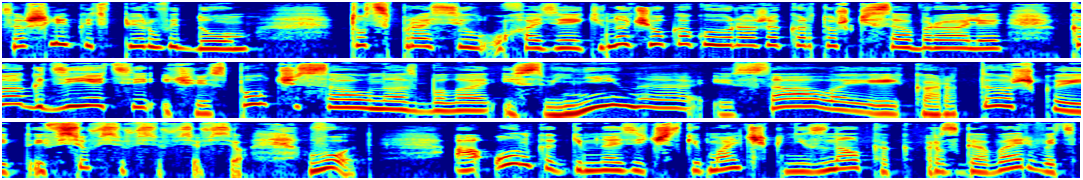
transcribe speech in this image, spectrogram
Зашли, говорит, в первый дом. Тот спросил у хозяйки, ну что, какой урожай картошки собрали? Как дети? И через полчаса у нас была и свинина, и сало, и картошка, и, все, все, все, все, все. Вот. А он, как гимназический мальчик, не знал, как разговаривать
